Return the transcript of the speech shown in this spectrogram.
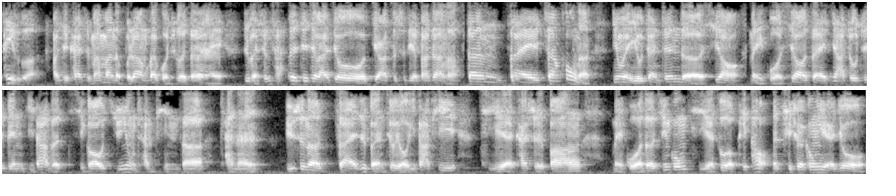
配额，而且开始慢慢的不让外国车在日本生产。再接下来就第二次世界大战了，但在战后呢，因为有战争的需要，美国需要在亚洲这边极大的提高军用产品的产能，于是呢，在日本就有一大批企业开始帮美国的军工企业做配套，那汽车工业又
